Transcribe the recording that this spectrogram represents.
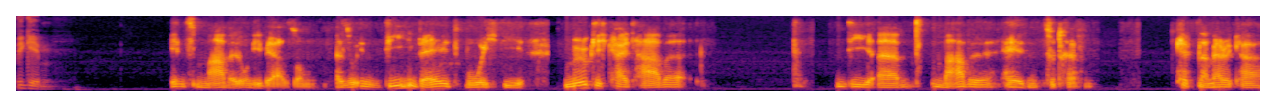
begeben? Ins Marvel-Universum. Also in die Welt, wo ich die Möglichkeit habe, die äh, Marvel-Helden zu treffen. Captain America,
